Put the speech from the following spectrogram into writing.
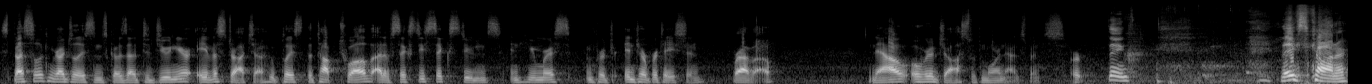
special congratulations goes out to junior Ava Straccia, who placed the top 12 out of 66 students in humorous interpretation. Bravo. Now over to Joss with more announcements. Thanks. Thanks, Connor.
